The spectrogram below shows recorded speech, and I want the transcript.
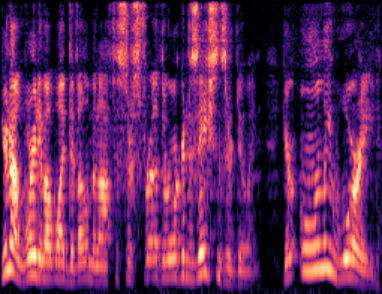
you're not worried about what development officers for other organizations are doing. You're only worried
